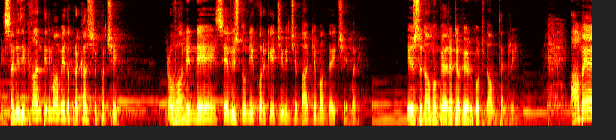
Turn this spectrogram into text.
నీ సన్నిధి కాంతిని మా మీద ప్రకాశింపచేయి. ప్రభా నిన్నే సేవిస్తూ నీ కొరకే జీవించే భాగ్యం మాకు దయచేయమని ఏసునామం పేరట వేడుకుంటున్నాం తండ్రి. ఆమెన్.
